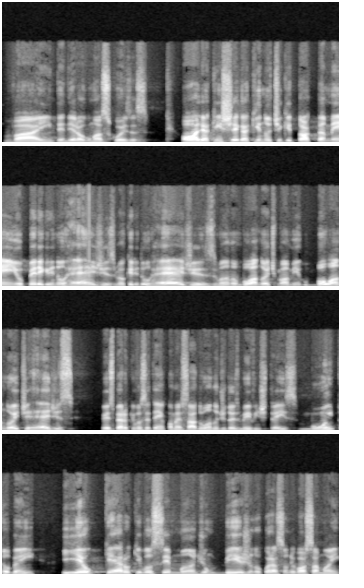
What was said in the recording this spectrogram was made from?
vai entender algumas coisas. Olha, quem chega aqui no TikTok também, o Peregrino Regis, meu querido Regis, manda um boa noite, meu amigo. Boa noite, Regis. Eu espero que você tenha começado o ano de 2023 muito bem. E eu quero que você mande um beijo no coração de vossa mãe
